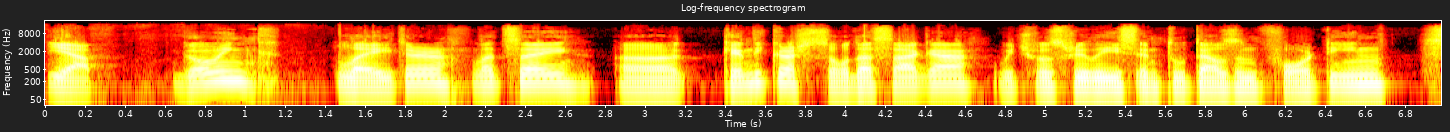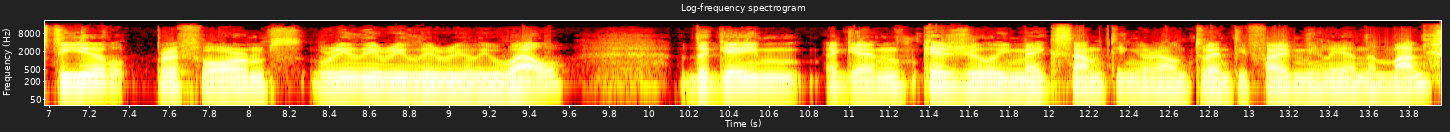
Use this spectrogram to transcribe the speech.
yeah, going later, let's say uh, Candy Crush Soda Saga, which was released in 2014, still performs really, really, really well. The game again casually makes something around 25 million a month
